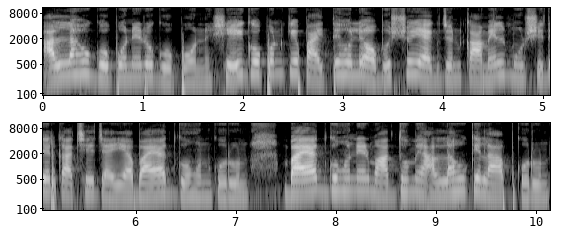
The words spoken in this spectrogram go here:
আল্লাহ গোপনেরও গোপন। সেই গোপনকে পাইতে হলে অবশ্যই একজন কামেল মুর্শিদের কাছে যাইয়া বায়াত গ্রহণ করুন। বায়াত গ্রহণের মাধ্যমে আল্লাহকে লাভ করুন।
